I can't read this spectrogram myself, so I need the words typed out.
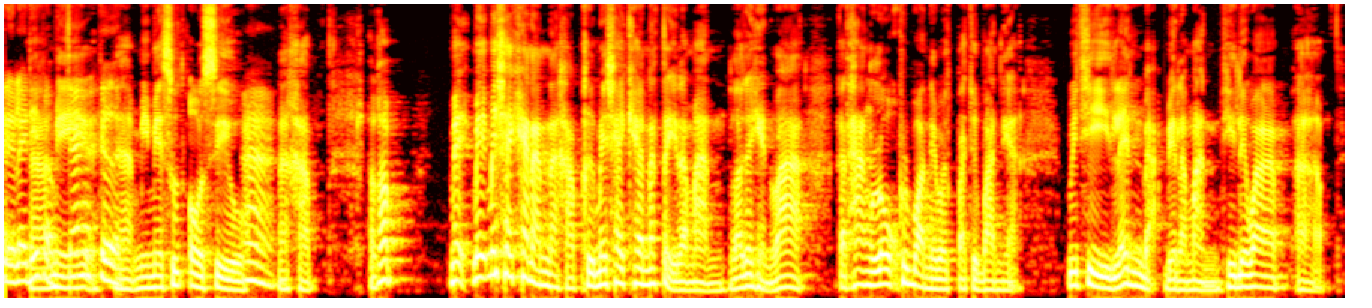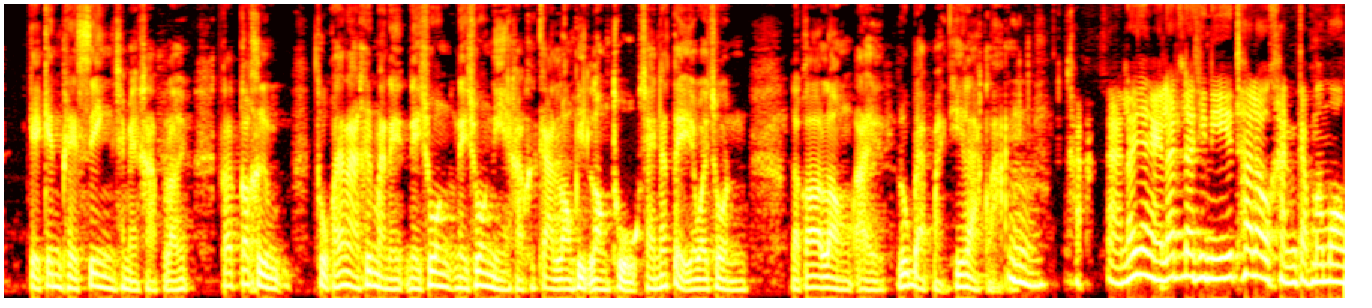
หรืออะไรที่แบบแจ้งเกิด มีเมซุตโอซิลนะครับ แล้วก็ไม่ไม่ไม่ใช่แค่นั้นนะครับ คือไม่ใช่แค่นักเตะละมัน เราจะเห็นว่ากระทั่งโลกฟุตบอลในปัจจุบันเนี่ย วิธีเล่นแบบเยอรมันที่เรียกว่าเกเกนเพรสซิ่งใช่ไหมครับแล้วก็ก็คือถูกพัฒนาขึ้นมาในในช่วงในช่วงนี้ครับ คือการลองผิดลองถูกใช้นักเตะเยาวชน แล้วก็ลองไอ้รูปแบบใหม่ที่หลากหลายอืมค่ะอ่าแล้วยังไงแล้วแล้วทีนี้ถ้าเราขันกลับมามอง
